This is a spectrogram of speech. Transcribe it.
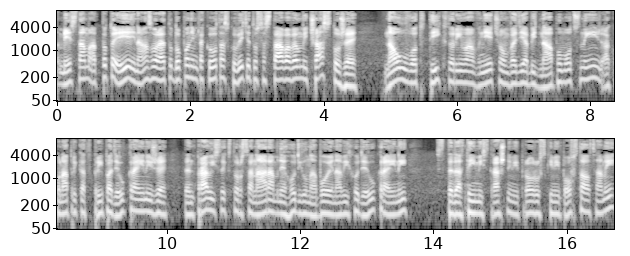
miestam. A toto je jej názor. A ja to doplním takú otázku. Viete, to sa stáva veľmi často, že na úvod tí, ktorí vám v niečom vedia byť nápomocní, ako napríklad v prípade Ukrajiny, že ten pravý sektor sa náramne hodil na boje na východe Ukrajiny, s teda tými strašnými proruskými povstalcami,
